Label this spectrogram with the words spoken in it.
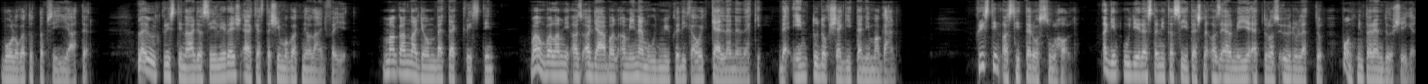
bólogatott a pszichiáter. Leült Krisztin ágya szélére, és elkezdte simogatni a lány fejét. Maga nagyon beteg, Krisztin. Van valami az agyában, ami nem úgy működik, ahogy kellene neki, de én tudok segíteni magán. Krisztin azt hitte rosszul hall. Megint úgy érezte, mintha szétesne az elméje ettől az őrülettől, pont mint a rendőrségen.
